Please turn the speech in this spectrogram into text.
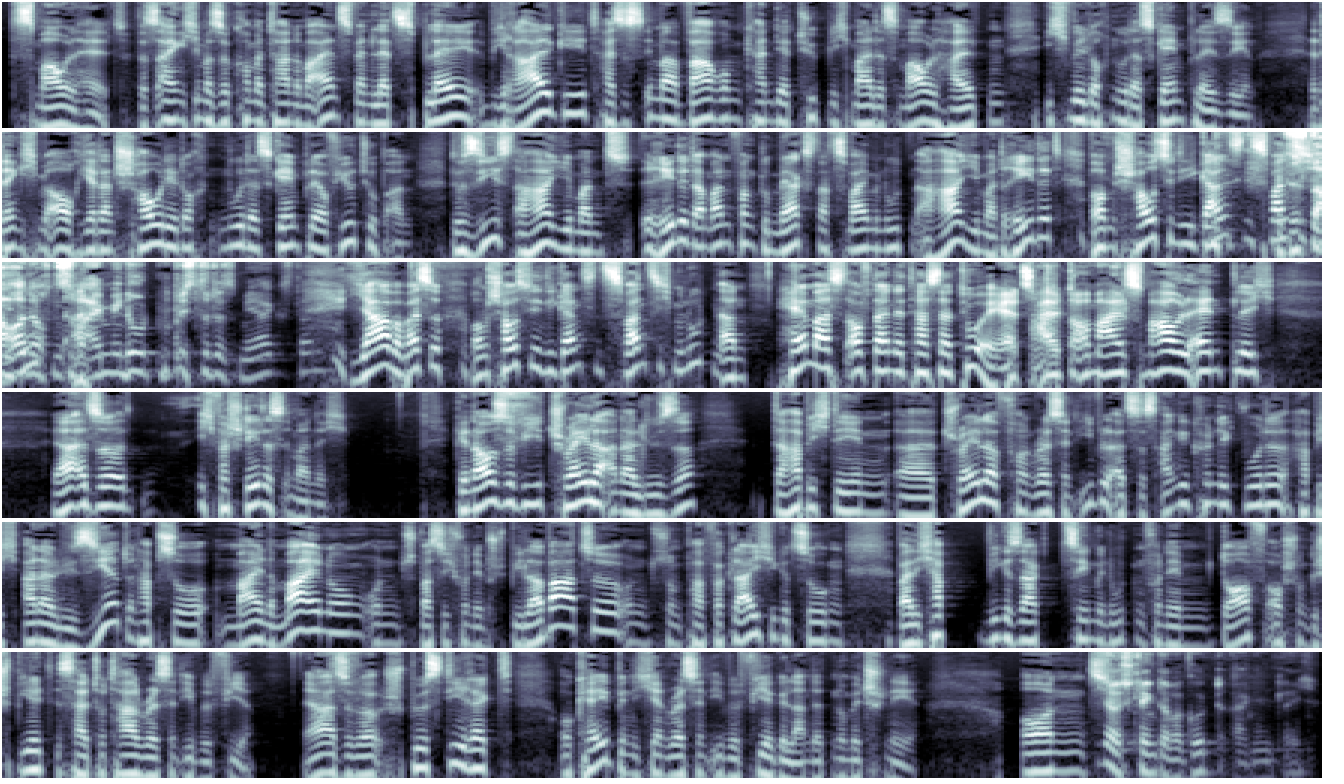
das Maul hält. Das ist eigentlich immer so Kommentar Nummer eins. Wenn Let's Play viral geht, heißt es immer, warum kann der Typ nicht mal das Maul halten? Ich will doch nur das Gameplay sehen. Da denke ich mir auch, ja, dann schau dir doch nur das Gameplay auf YouTube an. Du siehst, aha, jemand redet am Anfang, du merkst nach zwei Minuten, aha, jemand redet. Warum schaust du dir die ganzen 20 Minuten an? Das dauert doch zwei an? Minuten, bis du das merkst dann. Ja, aber weißt du, warum schaust du dir die ganzen 20 Minuten an, hämmerst auf deine Tastatur, jetzt halt doch mal das Maul endlich. Ja, also, ich verstehe das immer nicht. Genauso wie Trailer-Analyse da habe ich den äh, Trailer von Resident Evil, als das angekündigt wurde, habe ich analysiert und habe so meine Meinung und was ich von dem Spiel erwarte und so ein paar Vergleiche gezogen, weil ich habe, wie gesagt, zehn Minuten von dem Dorf auch schon gespielt, ist halt total Resident Evil 4. Ja, also du spürst direkt, okay, bin ich hier in Resident Evil 4 gelandet, nur mit Schnee. Und ja, das klingt aber gut eigentlich.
